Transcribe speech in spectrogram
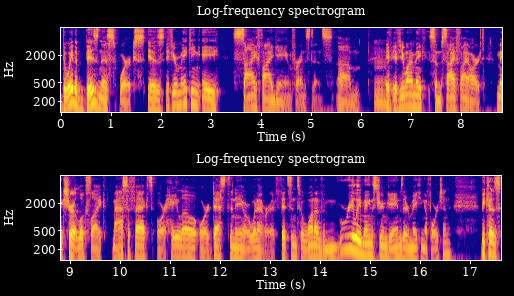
the way the business works is if you're making a sci-fi game for instance. Um, mm. if, if you want to make some sci-fi art make sure it looks like mass effect or halo or destiny or whatever. It fits into one of the really mainstream games that are making a fortune because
